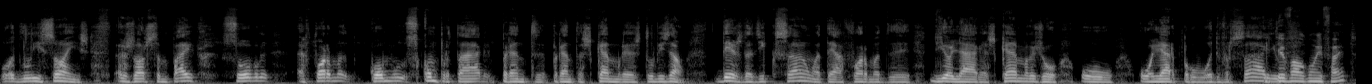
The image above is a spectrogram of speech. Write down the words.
ou de lições a Jorge Sampaio sobre a forma como se comportar perante, perante as câmaras de televisão, desde a dicção até à forma de, de olhar as câmaras ou, ou olhar para o adversário. E teve algum efeito?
